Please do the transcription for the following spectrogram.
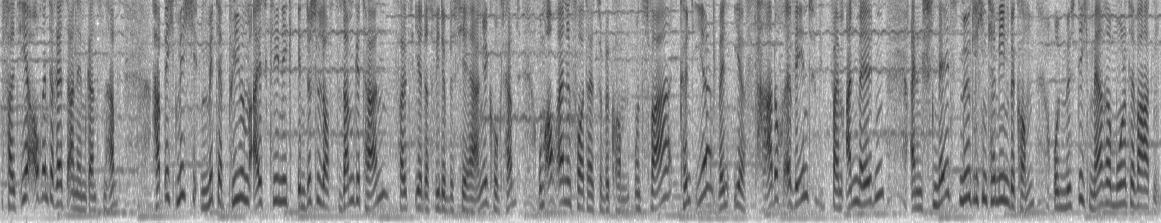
falls ihr auch Interesse an dem Ganzen habt, habe ich mich mit der Premium Eyes Klinik in Düsseldorf zusammengetan, falls ihr das Video bis hierher angeguckt habt, um auch einen Vorteil zu bekommen. Und zwar könnt ihr, wenn ihr Fahrdoch erwähnt, beim Anmelden einen schnellstmöglichen Termin bekommen und müsst nicht mehrere Monate warten.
